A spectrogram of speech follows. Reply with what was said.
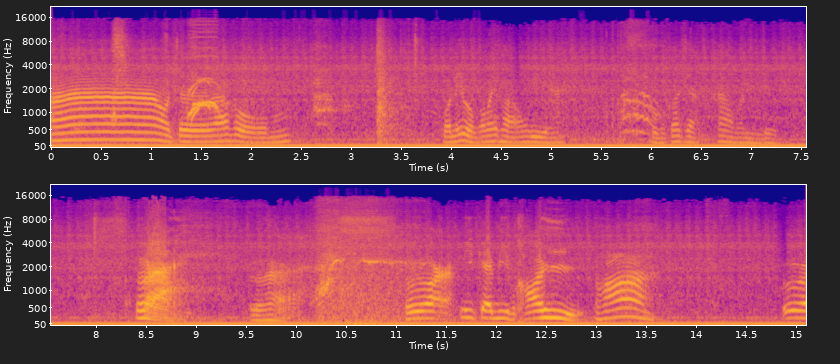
อ้าว เจอครับผม วันนี้ผมก็ไม่พาองวีนะ ผมก็จะฆ่ามันเหมือนเดิมเออเออเออนี่แกบีบคอฮีฮะเออ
